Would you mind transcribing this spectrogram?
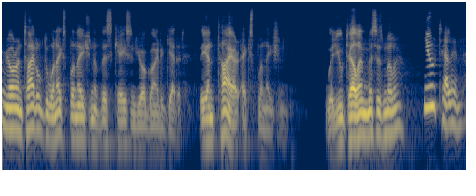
Markham, you're entitled to an explanation of this case, and you're going to get it. The entire explanation. Will you tell him, Mrs. Miller? You tell him.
